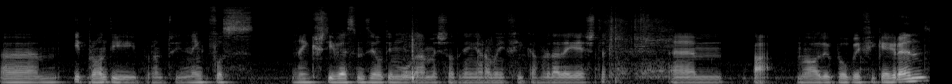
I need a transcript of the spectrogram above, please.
Um, e pronto, e pronto, e nem que fosse nem que estivéssemos em último lugar, mas só de ganhar ao Benfica, a verdade é esta. Um, pá, o meu ódio pelo Benfica é grande.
